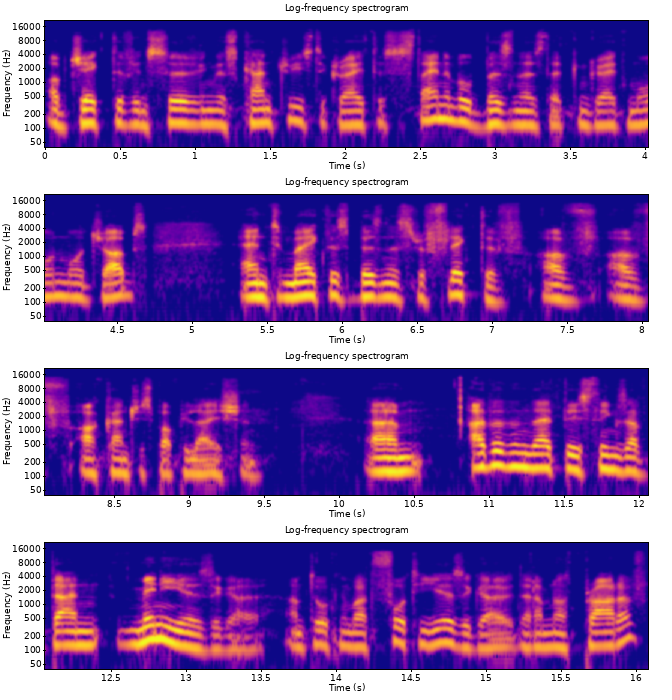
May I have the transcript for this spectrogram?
objective in serving this country is to create a sustainable business that can create more and more jobs and to make this business reflective of, of our country's population. Um, other than that, there's things I've done many years ago. I'm talking about 40 years ago that I'm not proud of.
